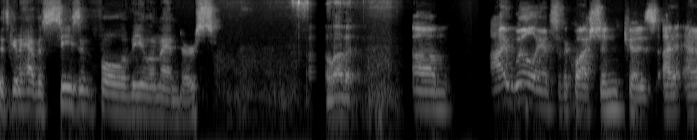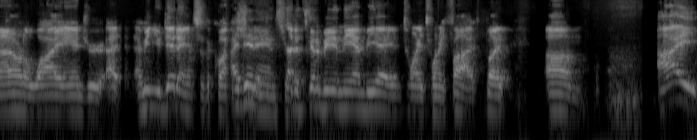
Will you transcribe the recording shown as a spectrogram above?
is going to have a season full of Elam Enders. I love it. Um, I will answer the question because, and I don't know why Andrew. I, I, mean, you did answer the question. I did answer. That it's going to be in the NBA in 2025, but um, I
